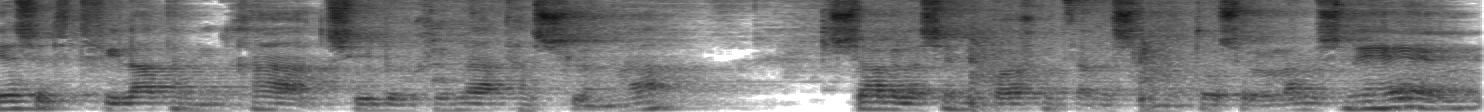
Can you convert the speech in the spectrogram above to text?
יש את תפילת המנחה שהיא בבחינת השלמה, שב אל השם יתברך מצד השלמתו של עולם, שניהם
